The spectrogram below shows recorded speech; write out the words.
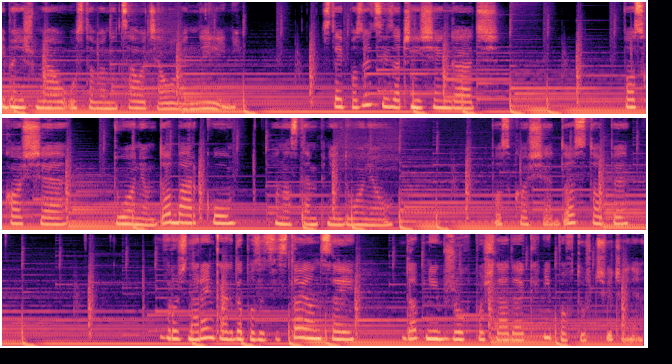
i będziesz miał ustawione całe ciało w jednej linii. Tej pozycji zacznij sięgać po skosie dłonią do barku, a następnie dłonią po skosie do stopy. Wróć na rękach do pozycji stojącej, dopnij brzuch, pośladek i powtórz ćwiczenie.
